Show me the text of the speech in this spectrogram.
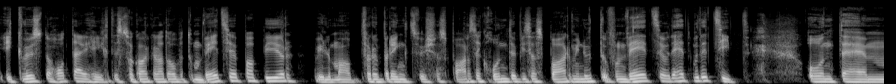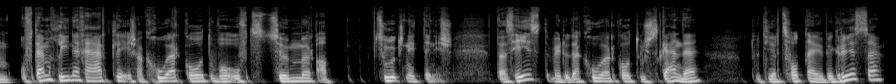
in gewissen Hotels habe ich das sogar gerade oben um WC-Papier, weil man verbringt zwischen ein paar Sekunden bis ein paar Minuten auf dem WC und dann hat man die Zeit. Und ähm, auf diesem kleinen Kärtchen ist ein QR-Code, der auf das Zimmer ab zugeschnitten ist. Das heisst, wenn du den QR-Code scannen du dir das Hotel begrüßen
